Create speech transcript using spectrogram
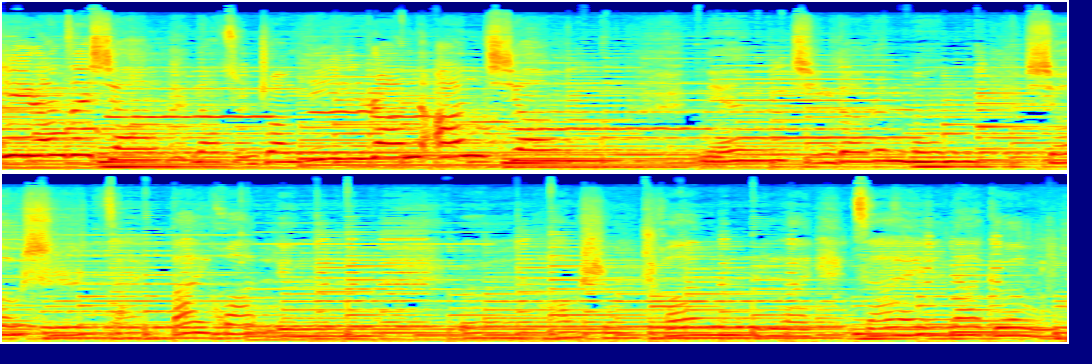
依然在下，那村庄依然安详。年轻的人们消失在白桦林。噩耗声传来，在那个午后，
